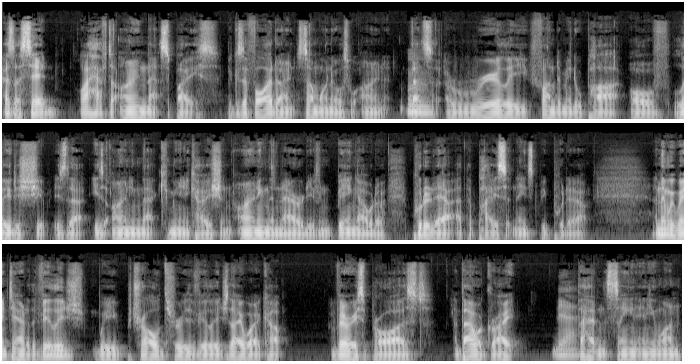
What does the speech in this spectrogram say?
as I said, I have to own that space because if I don't, someone else will own it. Mm. That's a really fundamental part of leadership is that is owning that communication, owning the narrative and being able to put it out at the pace it needs to be put out. And then we went down to the village, we patrolled through the village, they woke up very surprised. And they were great. Yeah. They hadn't seen anyone.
